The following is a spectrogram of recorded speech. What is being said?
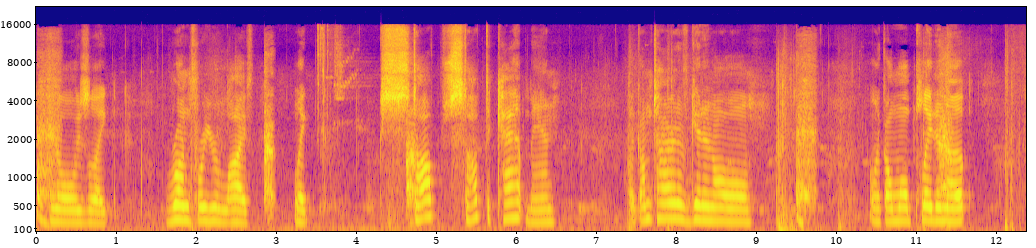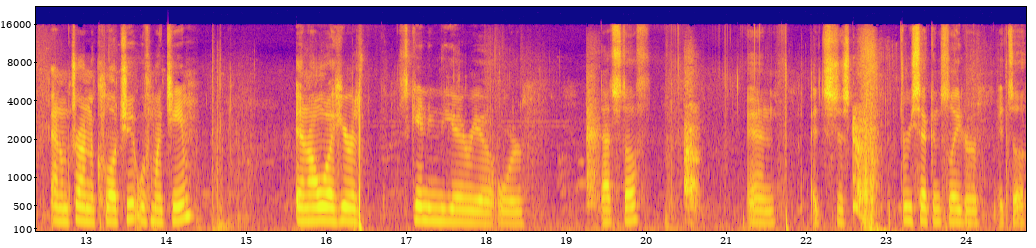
can always like run for your life. Like stop stop the cat, man. Like I'm tired of getting all like I'm all plating up and I'm trying to clutch it with my team. And all I hear is scanning the area or that stuff. And it's just three seconds later, it's a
